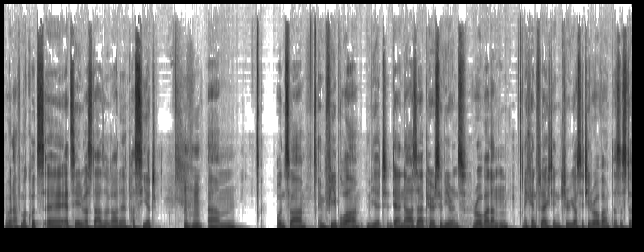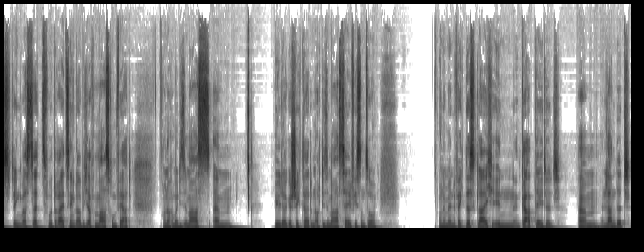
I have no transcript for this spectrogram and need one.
Wir wollen einfach mal kurz äh, erzählen, was da so gerade passiert. Mhm. Ähm, und zwar im Februar wird der NASA Perseverance Rover landen. Ihr kennt vielleicht den Curiosity Rover. Das ist das Ding, was seit 2013, glaube ich, auf dem Mars rumfährt und auch immer diese Mars-Bilder geschickt hat und auch diese Mars-Selfies und so. Und im Endeffekt das gleiche in geupdatet ähm, landet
